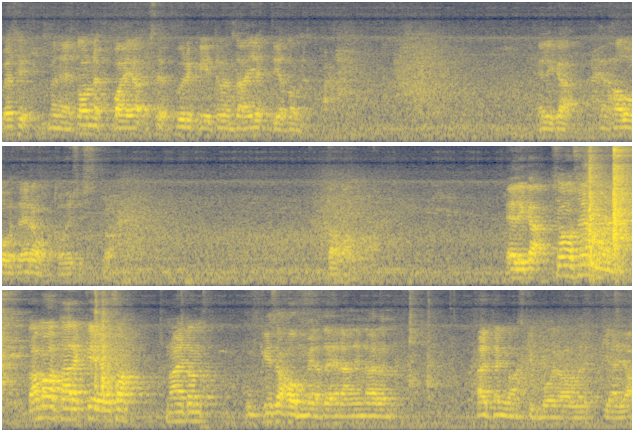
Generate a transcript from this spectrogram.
Vesi menee tonne päin ja se pyrkii työntämään jettiä tonne päin. Eli he haluavat eroa toisistaan. Tavallaan. Eli se on semmoinen. Tämä on tärkeä osa. Näitä on, kun kisahommia tehdään, niin näiden, näiden kanssakin voidaan leikkiä. Ja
